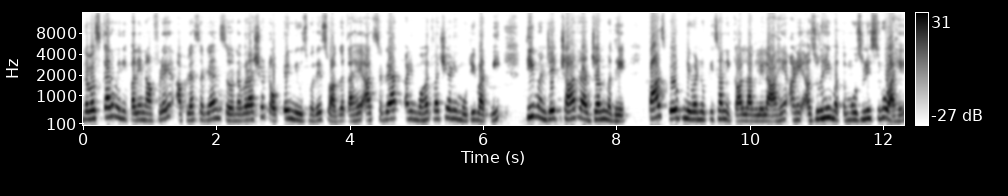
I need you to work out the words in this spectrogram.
नमस्कार मी दीपाली नाफडे. आपल्या सगळ्यांचं नवराष्ट्र टॉप टेन न्यूजमध्ये स्वागत आहे. आज सगळ्यात आणि महत्वाची आणि मोठी बातमी ती म्हणजे चार राज्यांमध्ये पाच पोटनिवडणुकीचा निकाल लागलेला आहे आणि अजूनही मतमोजणी सुरू आहे.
